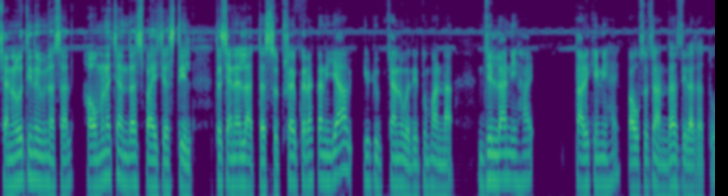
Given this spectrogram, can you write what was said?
चॅनलवरती नवीन असाल हवामानाचे अंदाज पाहायचे असतील तर चॅनलला आत्ता सबस्क्राईब करा कारण या यूट्यूब चॅनलमध्ये तुम्हाला जिल्हानिहाय तारखेनिहाय पावसाचा अंदाज दिला जातो.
